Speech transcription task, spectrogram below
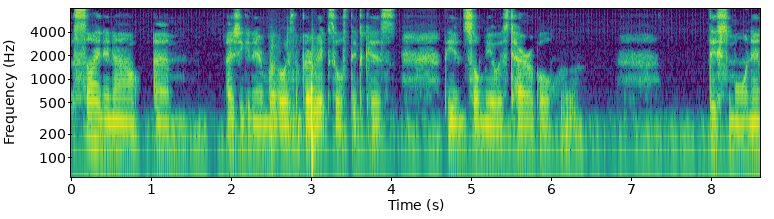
signing out. Um, as you can hear in my voice, I'm very exhausted because the insomnia was terrible this morning,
